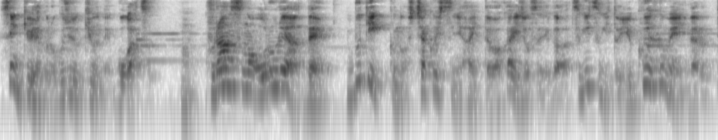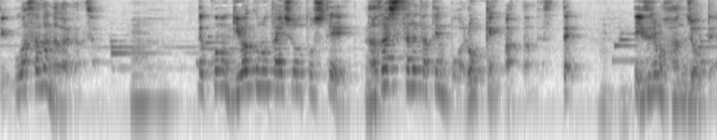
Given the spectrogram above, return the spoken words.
1969年5月うんフランスのオルレアンでブティックの試着室に入った若い女性が次々と行方不明になるっていう噂が流れたんですよ。うん。でこの疑惑の対象として名指しされた店舗が6軒あったんですって。うんでいずれも繁盛店。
